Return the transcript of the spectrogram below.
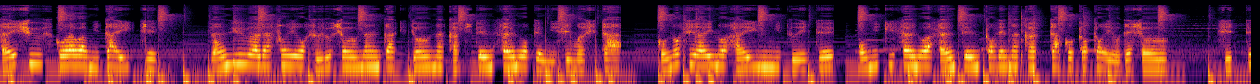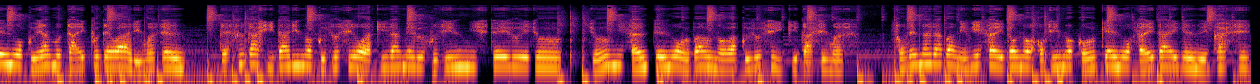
最終スコアは2対1。残留争いをする湘南が貴重な勝ち点3を手にしました。この試合の敗因について、鬼木さんは3点取れなかったことと言うでしょう。失点を悔やむタイプではありません。ですが左の崩しを諦める布陣にしている以上、上に3点を奪うのは苦しい気がします。それならば右サイドの保持の貢献を最大限活かし、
